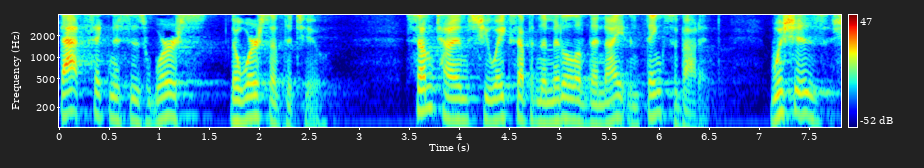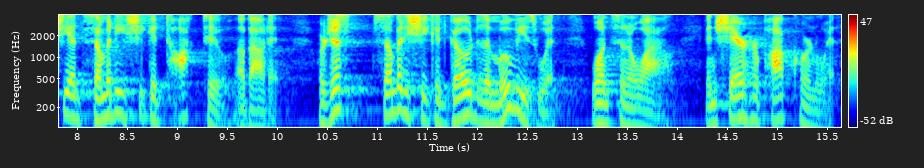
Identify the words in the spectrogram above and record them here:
that sickness is worse the worse of the two. Sometimes she wakes up in the middle of the night and thinks about it, wishes she had somebody she could talk to about it, or just somebody she could go to the movies with once in a while and share her popcorn with.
